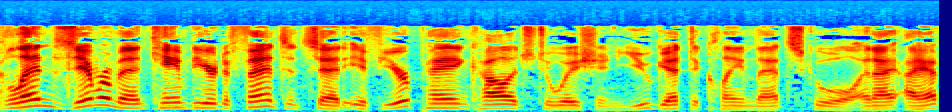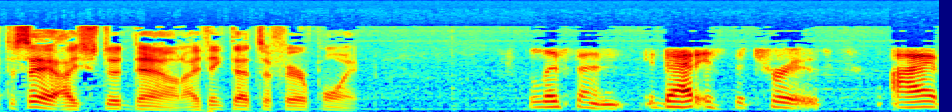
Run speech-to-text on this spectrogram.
Glenn Zimmerman came to your defense and said, if you're paying college tuition, you get to claim that school. And I, I have to say, I stood down. I think that's a fair point. Listen, that is the truth. I,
